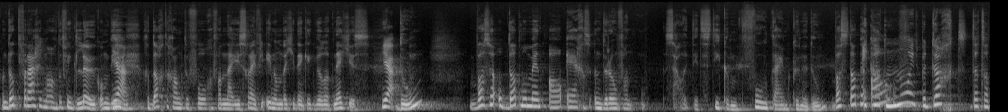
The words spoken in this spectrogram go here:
Want dat vraag ik me af, dat vind ik leuk... om die Ja. gedachtegang te volgen van... nou, je schrijft je in omdat je denkt, ik wil dat netjes Ja. doen. Was er op dat moment al ergens een droom van... zou ik dit stiekem fulltime kunnen doen? Was dat er Ik al? had nooit bedacht dat dat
